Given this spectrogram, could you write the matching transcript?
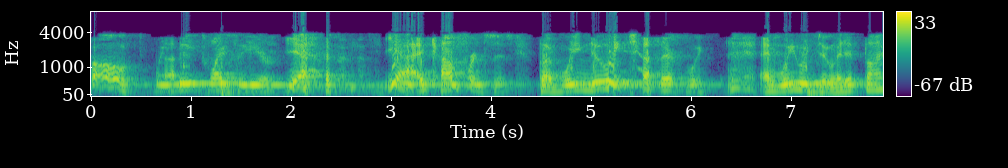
phone. We meet twice a year. Yeah, yeah, at conferences. But we knew each other, we, and we were doing it by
